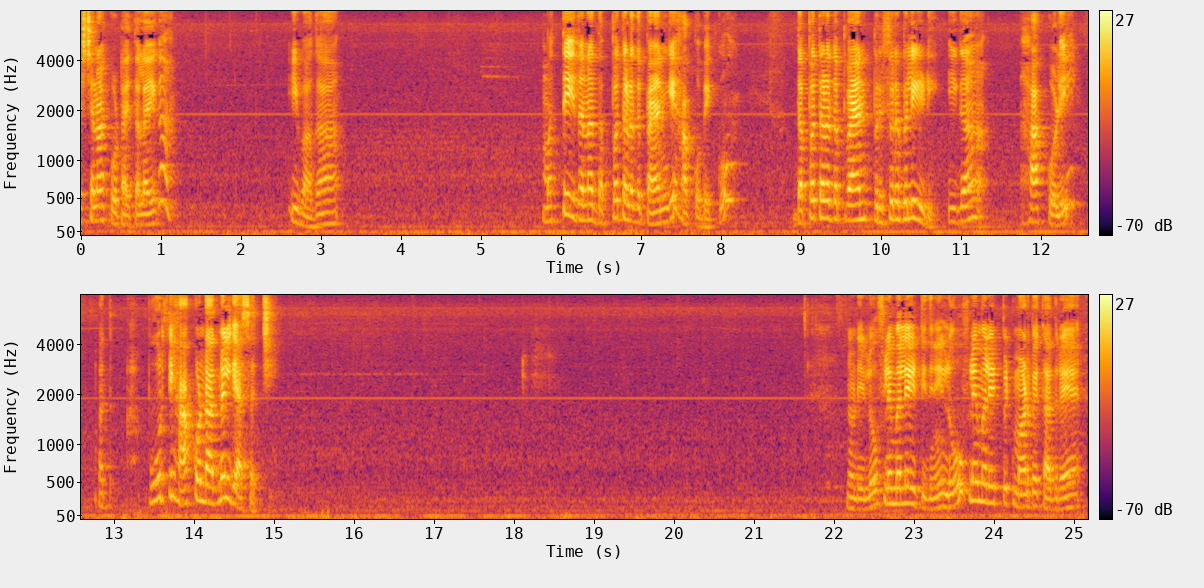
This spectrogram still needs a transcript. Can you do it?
ಎಷ್ಟು ಚೆನ್ನಾಗಿ ಕೋಟ್ ಆಯ್ತಲ್ಲ ಈಗ? ಇವಾಗ ಮತ್ತೆ ಇದನ್ನು ದಪ್ಪ ತಳದ ಪ್ಯಾನ್ಗೆ ಹಾಕ್ಕೋಬೇಕು. ದಪ್ಪ ತಳದ ಪ್ಯಾನ್ ಪ್ರಿಫರಬಲಿ ಇಡಿ. ಈಗ ಹಾಕ್ಕೊಳ್ಳಿ. ಮತ್ತು ಪೂರ್ತಿ ಹಾಕ್ಕೊಂಡಾದ್ಮೇಲೆ ಗ್ಯಾಸ್ ಹಚ್ಚಿ. ನೋಡಿ ಲೋ ಫ್ಲೇಮಲ್ಲೇ ಇಟ್ಟಿದ್ದೀನಿ. ಲೋ ಫ್ಲೇಮಲ್ಲಿ ಇಟ್ಬಿಟ್ಟು ಮಾಡಬೇಕಾದ್ರೆ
